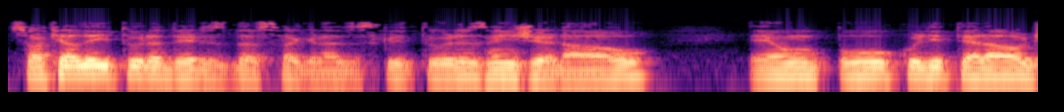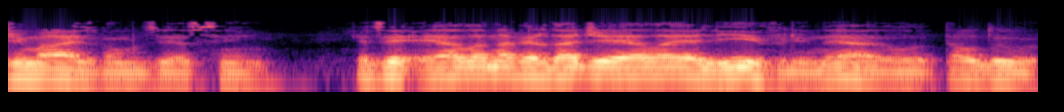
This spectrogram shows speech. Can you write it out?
Só que a leitura deles das Sagradas Escrituras, em geral, é um pouco literal demais, vamos dizer assim. Quer dizer, ela, na verdade, ela é livre, né? O tal do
